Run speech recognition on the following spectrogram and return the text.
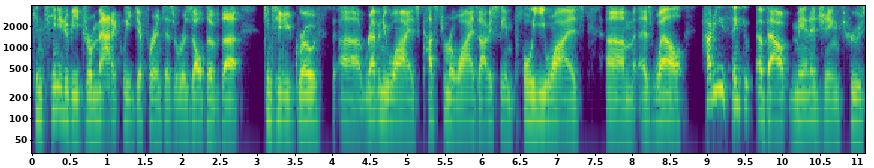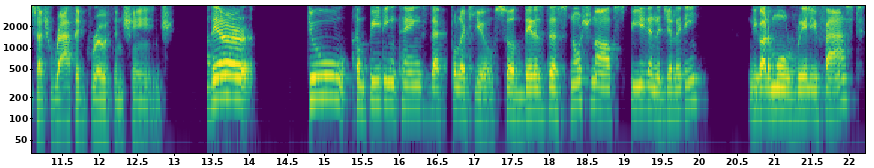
continue to be dramatically different as a result of the continued growth, uh, revenue wise, customer wise, obviously employee wise um, as well. How do you think about managing through such rapid growth and change? There are two competing things that pull at you. So there is this notion of speed and agility. You got to move really fast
